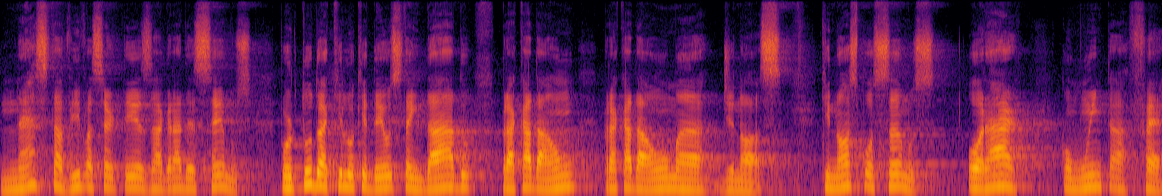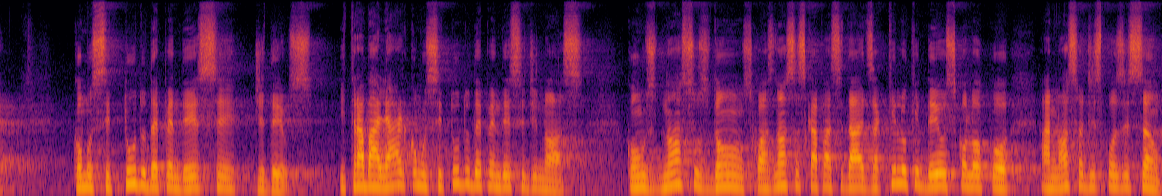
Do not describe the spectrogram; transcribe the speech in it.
nesta viva certeza, agradecemos por tudo aquilo que Deus tem dado para cada um, para cada uma de nós. Que nós possamos orar com muita fé, como se tudo dependesse de Deus e trabalhar como se tudo dependesse de nós, com os nossos dons, com as nossas capacidades, aquilo que Deus colocou à nossa disposição,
